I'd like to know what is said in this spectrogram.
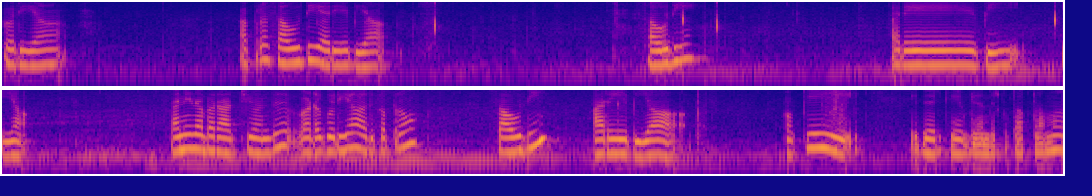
கொரியா அப்புறம் சவுதி அரேபியா. சவுதி அரேபியா. தனிநபர் ஆட்சி வந்து வடகொரியா அதுக்கப்புறம் சவுதி அரேபியா. ஓகே இது வரைக்கும் எப்படி வந்திருக்கு பார்க்கலாமா?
